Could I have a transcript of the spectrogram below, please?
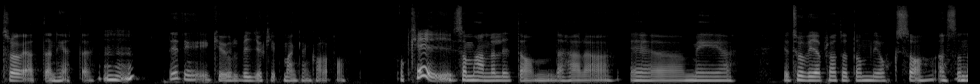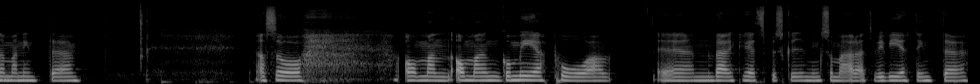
tror jag att den heter. Mhm. Det är ett kul videoklipp man kan kolla på. Okej. Som handlar lite om det här eh, med... Jag tror vi har pratat om det också. Alltså när man inte... Alltså, om man, om man går med på en verklighetsbeskrivning som är att vi vet inte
